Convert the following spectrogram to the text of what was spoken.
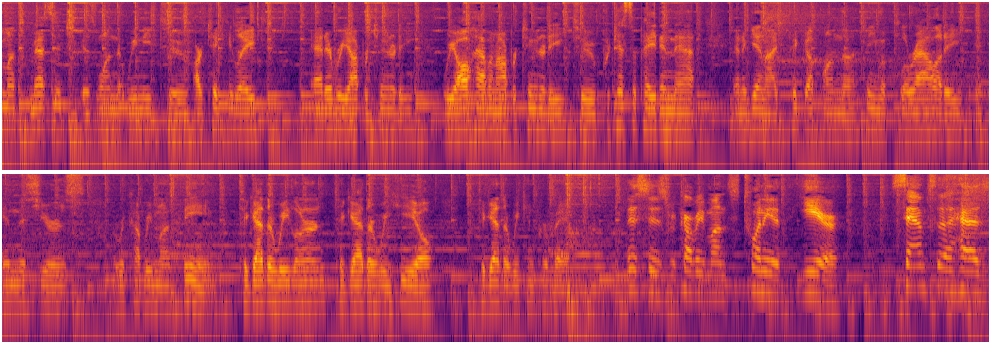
Month message is one that we need to articulate at every opportunity. We all have an opportunity to participate in that. And again, I pick up on the theme of plurality in this year's Recovery Month theme. Together we learn, together we heal, together we can prevail. This is Recovery Month's 20th year. SAMHSA has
